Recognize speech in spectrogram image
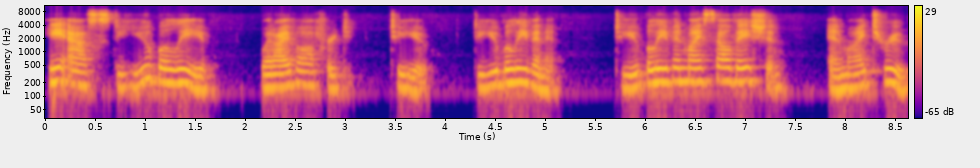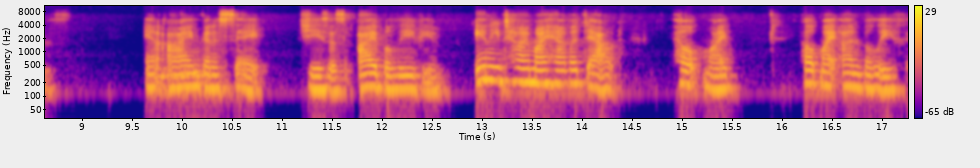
He asks, Do you believe what I've offered to you? Do you believe in it? Do you believe in my salvation and my truth? And I'm mm-hmm. going to say, Jesus, I believe you. Anytime I have a doubt, help my help my unbelief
